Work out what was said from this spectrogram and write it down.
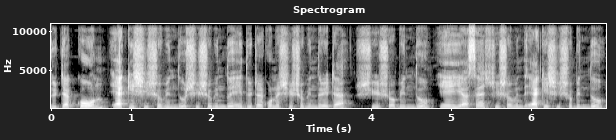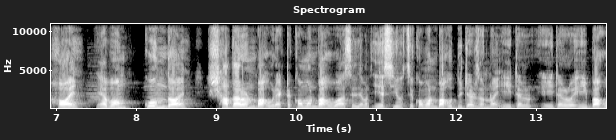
দুইটা কোণ একই শীর্ষবিন্দু শীর্ষবিন্দু এই দুইটার কোণের শীর্ষবিন্দু এটা, শীর্ষবিন্দু এই আছে, শীর্ষবিন্দু একই শীর্ষবিন্দু হয় এবং কোণদ্বয় সাধারণ বাহুর একটা কমন বাহু আছে, যেমন এসি হচ্ছে কমন বাহু দুইটার জন্য, এইটার, এইটারও এই বাহু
